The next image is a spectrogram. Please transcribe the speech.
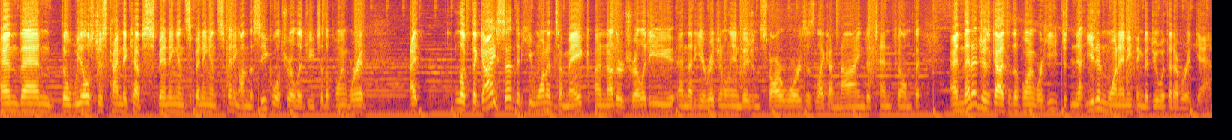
and then the wheels just kind of kept spinning and spinning and spinning on the sequel trilogy to the point where it, I, look, the guy said that he wanted to make another trilogy and that he originally envisioned Star Wars as like a nine to ten film thing, and then it just got to the point where he just he didn't want anything to do with it ever again.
